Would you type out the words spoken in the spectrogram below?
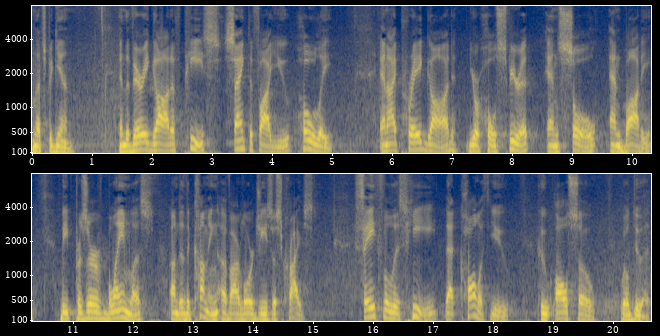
Let's begin. And the very God of peace sanctify you wholly. And I pray, God, your whole spirit and soul and body be preserved blameless unto the coming of our Lord Jesus Christ. Faithful is he that calleth you, who also will do it.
